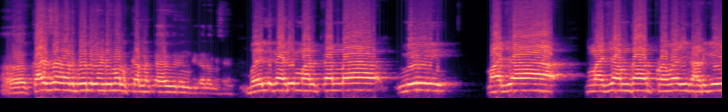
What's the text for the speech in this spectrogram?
काय सांगाल? बैलगाडी मालकांना काय विनंती कराल साहेब? बैलगाडी मालकांना मी माझ्या माझे आमदार प्रभाजी घाडगे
